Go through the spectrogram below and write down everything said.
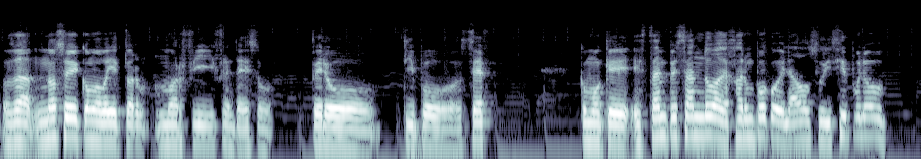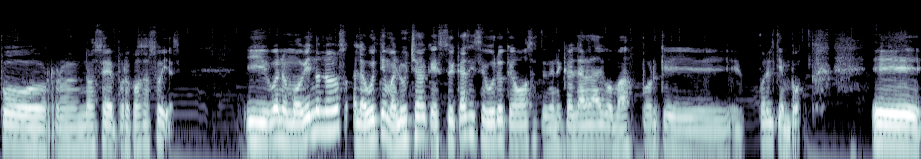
O sea, no sé cómo va a actuar Murphy frente a eso, pero, tipo, Seth, como que está empezando a dejar un poco de lado a su discípulo por, no sé, por cosas suyas. Y bueno, moviéndonos a la última lucha, que estoy casi seguro que vamos a tener que hablar de algo más porque por el tiempo. Eh,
